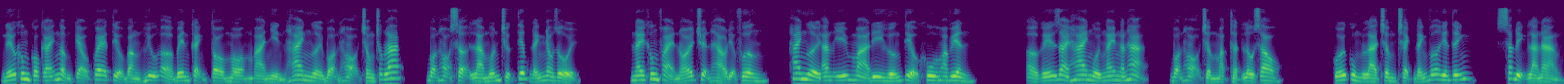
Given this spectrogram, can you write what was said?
Nếu không có cái ngậm kẹo que tiểu bằng hưu ở bên cạnh tò mò mà nhìn hai người bọn họ trong chốc lát, bọn họ sợ là muốn trực tiếp đánh nhau rồi. Nay không phải nói chuyện hảo địa phương, hai người ăn ý mà đi hướng tiểu khu hoa viên. Ở ghế dài hai ngồi ngay ngắn hạ, bọn họ trầm mặc thật lâu sau. Cuối cùng là trầm trạch đánh vỡ yên tĩnh, xác định là nàng.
